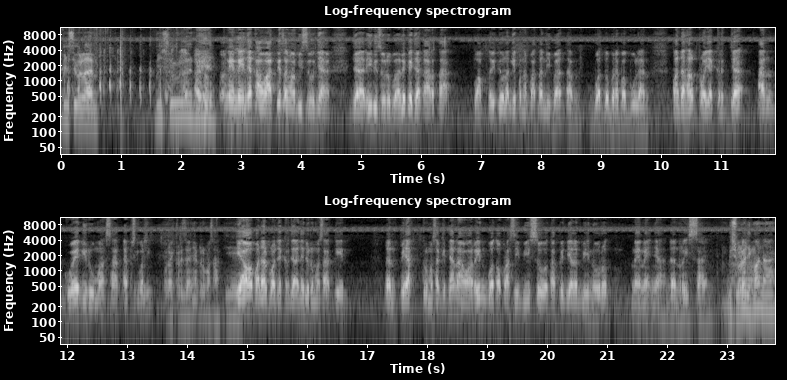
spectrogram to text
bisulan bisulan neneknya khawatir sama bisunya. Jadi disuruh balik ke Jakarta. waktu itu lagi penempatan di Batam buat beberapa bulan. Padahal proyek kerjaan gue di rumah saat eh gimana sih? Proyek kerjanya di rumah sakit. Iya, oh, padahal proyek kerjaannya di rumah sakit. Dan pihak rumah sakitnya nawarin buat operasi bisu, tapi dia lebih nurut neneknya dan resign. Bisulnya di mana?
